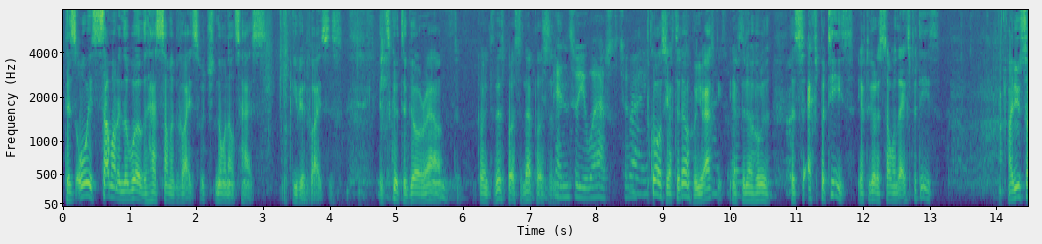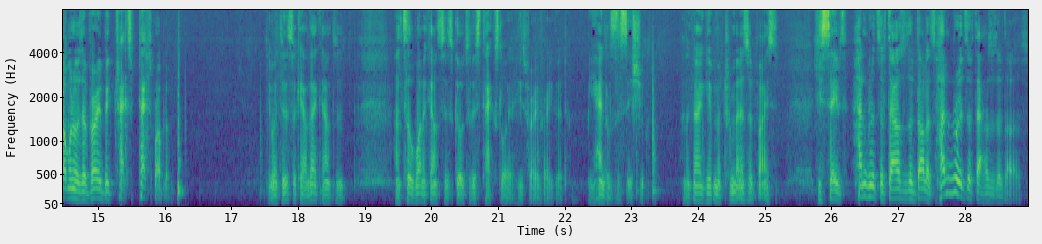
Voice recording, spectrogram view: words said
There's always someone in the world that has some advice which no one else has. Will give you advice. It's, it's good to go around, going to this person, that person. Depends who you ask, too. Right. Of course, you have to know who you're asking. You have to know who there's expertise. You have to go to someone with expertise. I knew someone who has a very big tax tax problem. He went to this account, that accountant, until one accountant says, "Go to this tax lawyer. He's very, very good. He handles this issue." And the guy gave him a tremendous advice. He saved hundreds of thousands of dollars, hundreds of thousands of dollars,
